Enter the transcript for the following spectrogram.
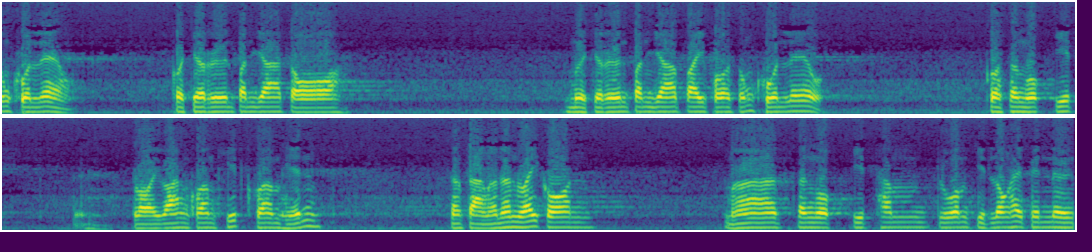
สมควรแล้ว ก็เจริญปัญญาต่อ เมื่อเจริญปัญญาไปพอสมควรแล้ว ก็สงบจิต ปล่อยวางความคิดความเห็น ต่าง ๆ เหล่านั้นไว้ก่อน มาสงบจิตทำรวมจิตลงให้เป็นหนึ่ง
